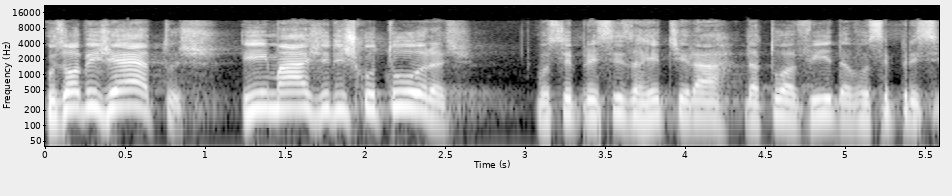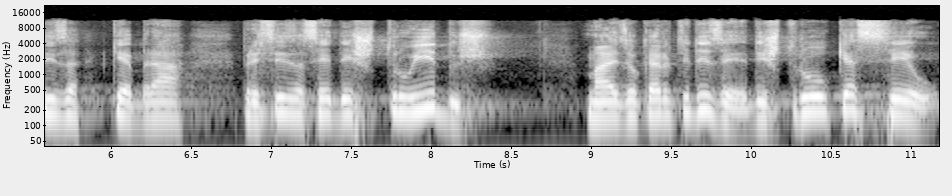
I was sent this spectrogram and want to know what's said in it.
Os objetos e imagens de esculturas, você precisa retirar da tua vida, você precisa quebrar, precisa ser destruídos. Mas eu quero te dizer, destrua o que é seu,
